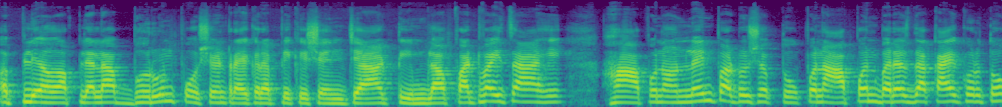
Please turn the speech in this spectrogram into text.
आपल्या आपल्याला भरून पोषण ट्रॅकर ॲप्लिकेशनच्या टीमला पाठवायचा आहे. हा आपण ऑनलाईन पाठवू शकतो. पण आपण बऱ्याचदा काय करतो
